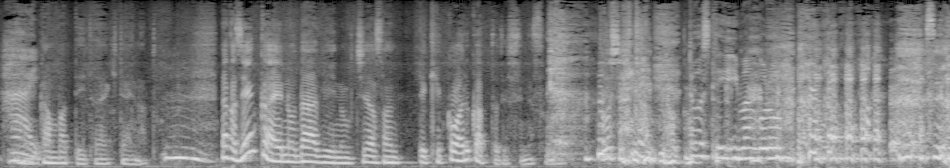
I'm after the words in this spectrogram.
はい、頑張っていただきたいなと、うん。なんか前回のダービーの内田さんって結果悪かったですね、それ。どうしちゃったんだろうどうして今頃？すいま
